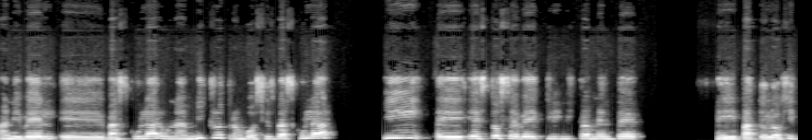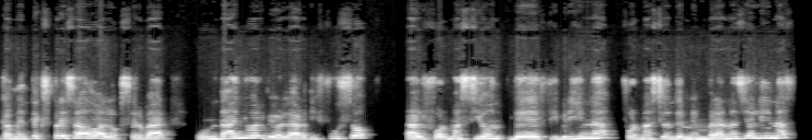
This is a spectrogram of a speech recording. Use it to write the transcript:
a nivel eh, vascular una microtrombosis vascular, y eh, esto se ve clínicamente y patológicamente expresado al observar un daño alveolar difuso, al formación de fibrina, formación de membranas hialinas,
